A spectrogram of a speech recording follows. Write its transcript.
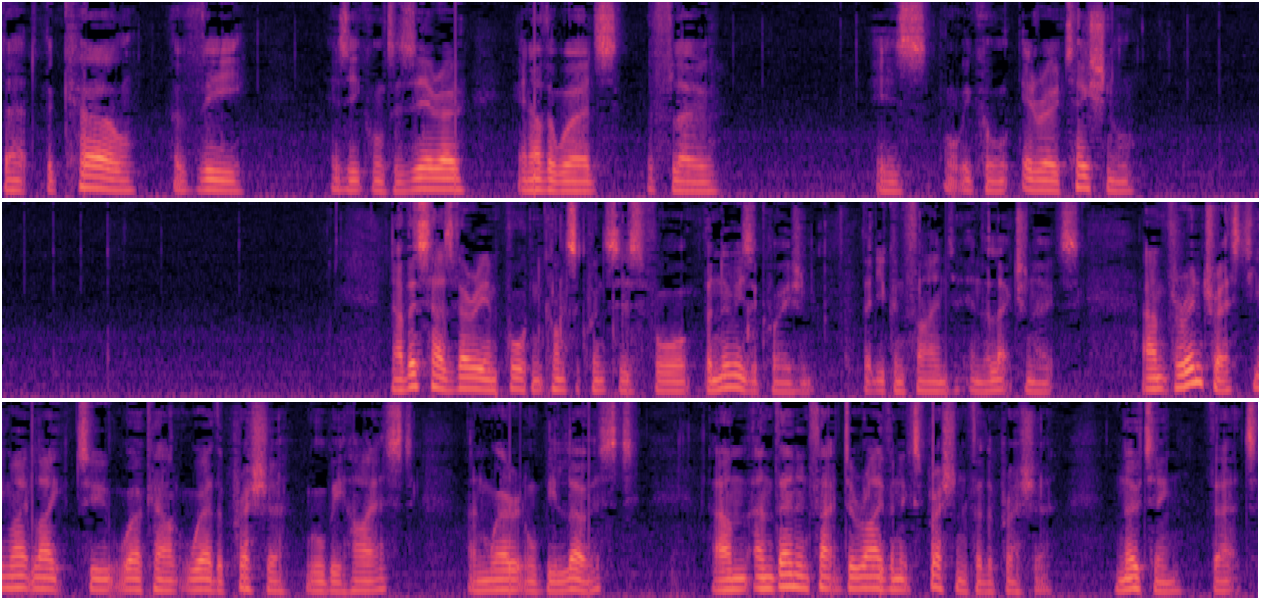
that the curl of v is equal to 0, In other words, the flow is what we call irrotational. Now this has very important consequences for Bernoulli's equation that you can find in the lecture notes. Um, for interest, you might like to work out where the pressure will be highest and where it will be lowest, um, and then in fact derive an expression for the pressure, noting that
